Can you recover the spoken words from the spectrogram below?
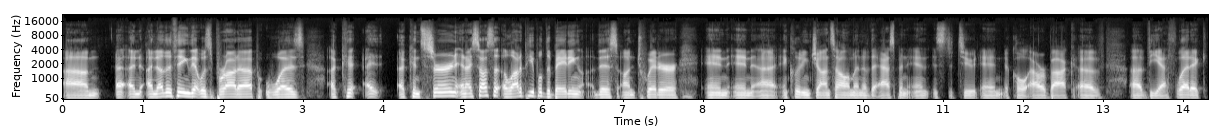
Um, an, another thing that was brought up was a, a, a concern, and I saw a lot of people debating this on Twitter, and, and uh, including John Solomon of the Aspen Institute and Nicole Auerbach of uh, the Athletic.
